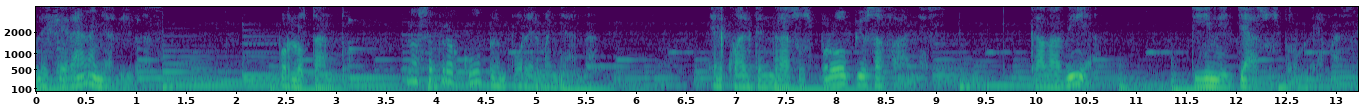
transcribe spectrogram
les serán añadidas. Por lo tanto, no se preocupen por el mañana, el cual tendrá sus propios afanes. Cada día tiene ya sus problemas.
